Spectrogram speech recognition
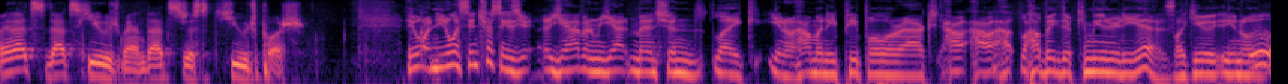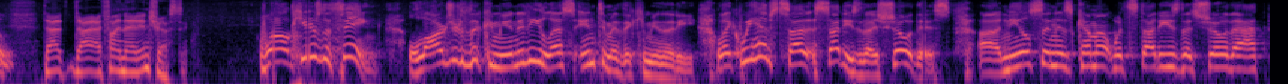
I mean that's that's huge, man. That's just huge push. And you know what's interesting is you, you haven't yet mentioned like you know how many people are actually how how how big their community is. Like you you know that, that I find that interesting. Well, here's the thing: larger the community, less intimate the community. Like we have stu- studies that show this. Uh, Nielsen has come out with studies that show that.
